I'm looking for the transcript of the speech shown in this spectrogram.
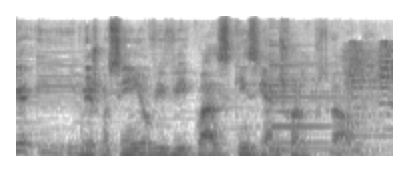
e mesmo assim, eu vivi quase 15 anos fora de Portugal. Né?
